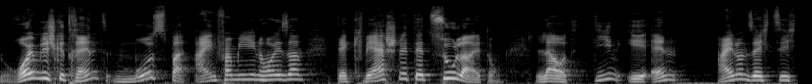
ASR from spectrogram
räumlich getrennt, muss bei Einfamilienhäusern der Querschnitt der Zuleitung laut DIN EN 61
